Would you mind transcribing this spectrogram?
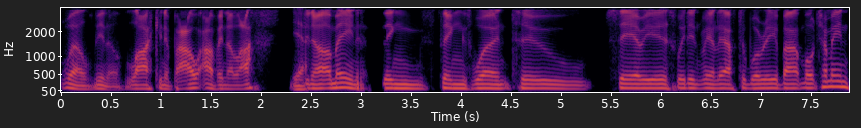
well, you know, larking about, having a laugh. Yeah. You know what I mean? Things things weren't too serious. We didn't really have to worry about much. I mean,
